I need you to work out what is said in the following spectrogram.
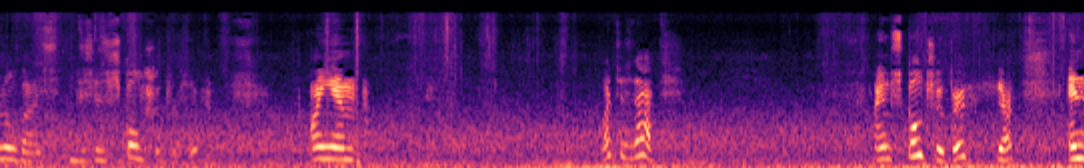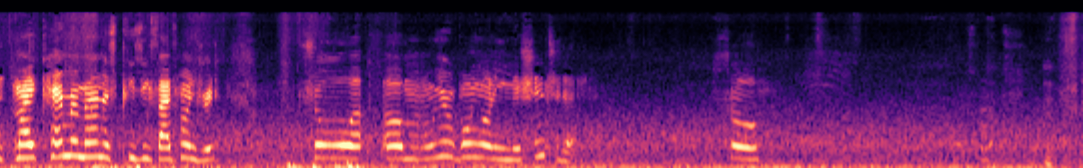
Hello guys, this is Skull Trooper here. I am... What is that? I am Skull Trooper here, and my cameraman is PZ500. So, um, we are going on a mission today. So, what's that?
